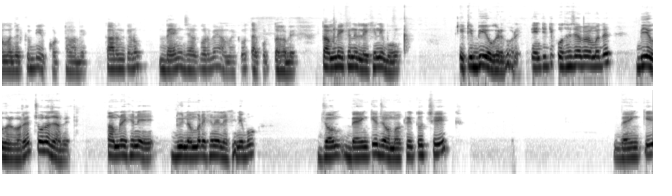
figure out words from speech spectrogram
আমাদেরকে বিয়োগ করতে হবে। কারণ কেন? ব্যাংক যা করবে, আমাকেও তা করতে হবে। তো আমরা এখানে লিখে নিব, এটি বিয়োগের ঘরে। এন্টিটি কোথায় যাবে আমাদের? বিয়োগের ঘরে চলে যাবে। তো আমরা এখানে দুই নম্বর এখানে লিখে নিব। জম ব্যাংকে জমাকৃত চেক ব্যাংকে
